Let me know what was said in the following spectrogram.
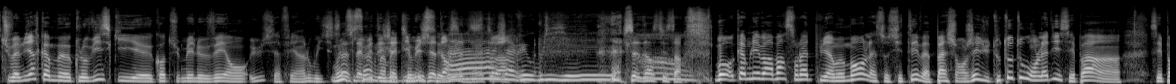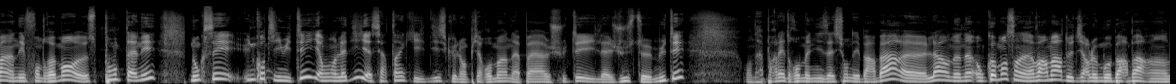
tu vas me dire comme euh, Clovis qui, euh, quand tu mets le V en U, ça fait un Louis. Oui, ça, je l'avais non, déjà dit, mais j'adore cette Ah, histoire. j'avais oublié. J'adore c'est ça. Bon, comme les barbares sont là depuis un moment, la société va pas changer du tout au tout. On l'a dit, c'est pas un, c'est pas un effondrement euh, spontané. Donc c'est une continuité. On l'a dit, il y a certains qui disent que l'empire romain n'a pas chuté, il a juste muté. On a parlé de romanisation des barbares. Euh, là, on, en a- on commence à en avoir marre de dire le mot barbare. hein.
